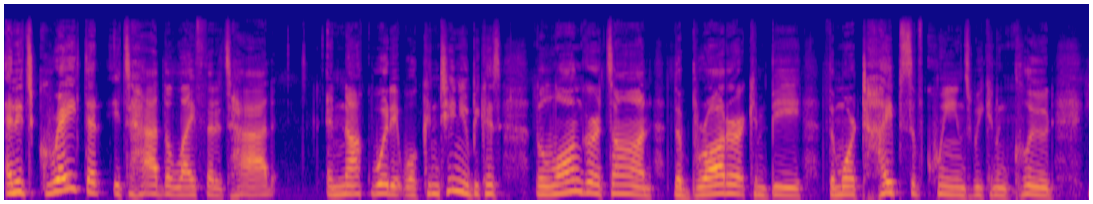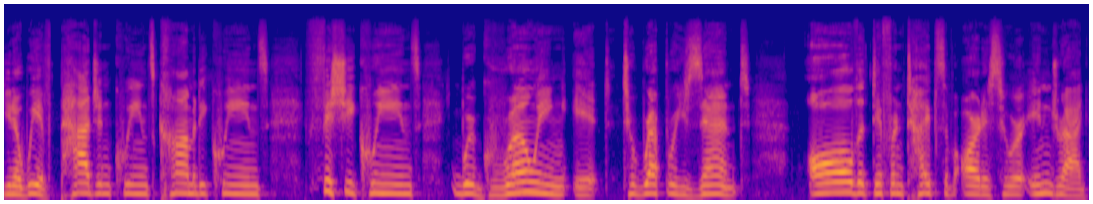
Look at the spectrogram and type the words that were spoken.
And it's great that it's had the life that it's had. And knock wood, it will continue because the longer it's on, the broader it can be, the more types of queens we can include. You know, we have pageant queens, comedy queens, fishy queens. We're growing it to represent all the different types of artists who are in drag.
